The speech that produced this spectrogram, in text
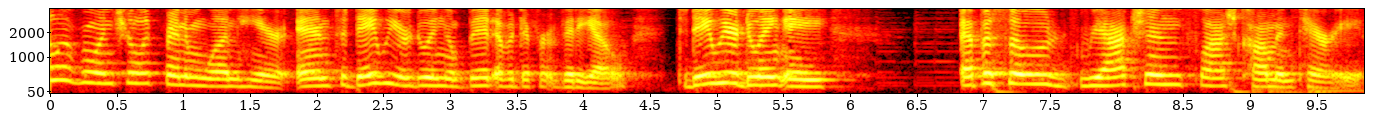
Hello everyone, Sherlock Phantom 1 here, and today we are doing a bit of a different video. Today we are doing a episode reaction slash commentary.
